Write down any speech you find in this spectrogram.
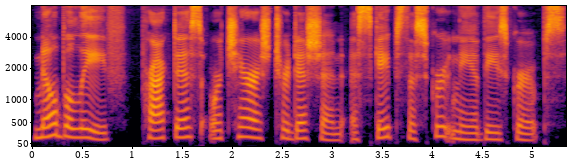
No belief, practice, or cherished tradition escapes the scrutiny of these groups.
